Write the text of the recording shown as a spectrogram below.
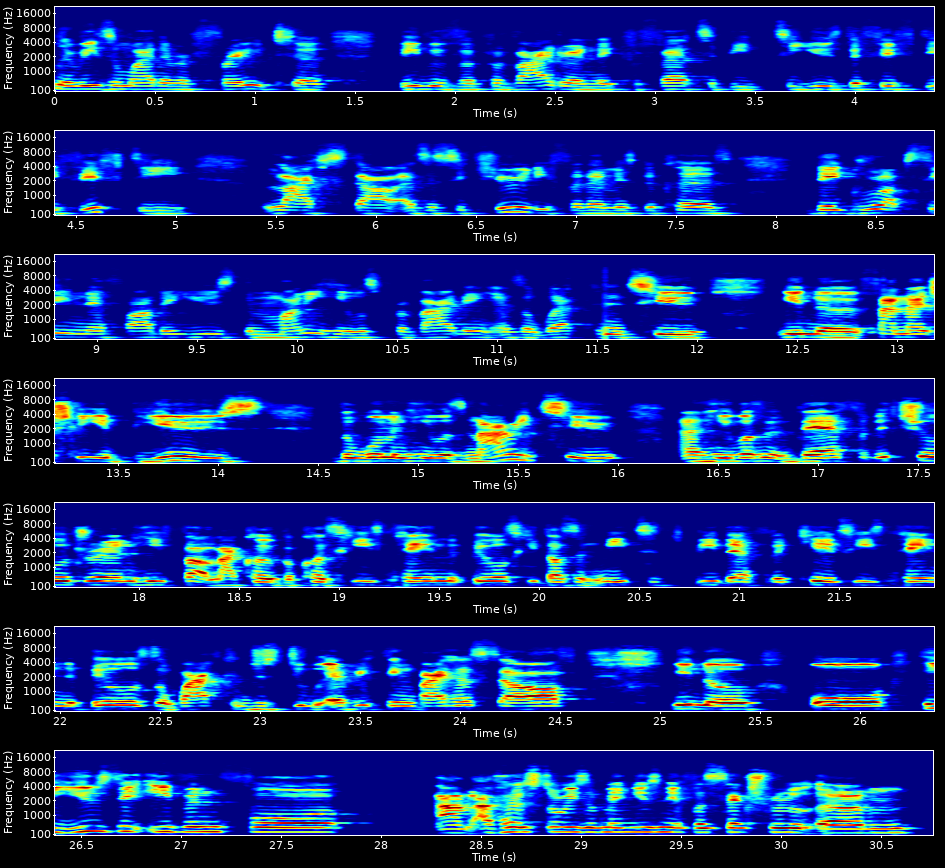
the reason why they're afraid to be with a provider and they prefer to be to use the 50-50 lifestyle as a security for them is because they grew up seeing their father use the money he was providing as a weapon to you know financially abuse the woman he was married to and he wasn't there for the children. He felt like oh because he's paying the bills he doesn't need to be there for the kids. He's paying the bills. The wife can just do everything by herself you know or he used it even for um, I've heard stories of men using it for sexual um,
